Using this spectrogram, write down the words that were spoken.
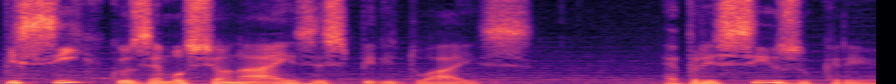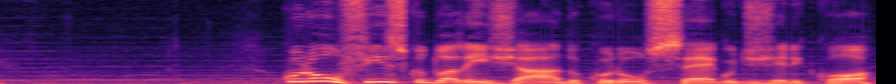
psíquicos, emocionais espirituais. É preciso crer. Curou o físico do aleijado, curou o cego de Jericó,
